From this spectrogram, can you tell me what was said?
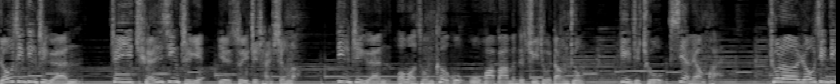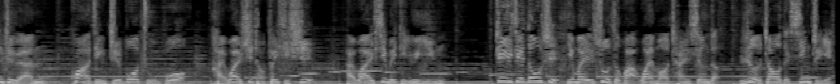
柔性定制员。这一全新职业也随之产生了。定制员往往从客户五花八门的需求当中定制出限量款。除了柔性定制员、跨境直播主播、海外市场分析师、海外新媒体运营，这些都是因为数字化外贸产生的热招的新职业。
